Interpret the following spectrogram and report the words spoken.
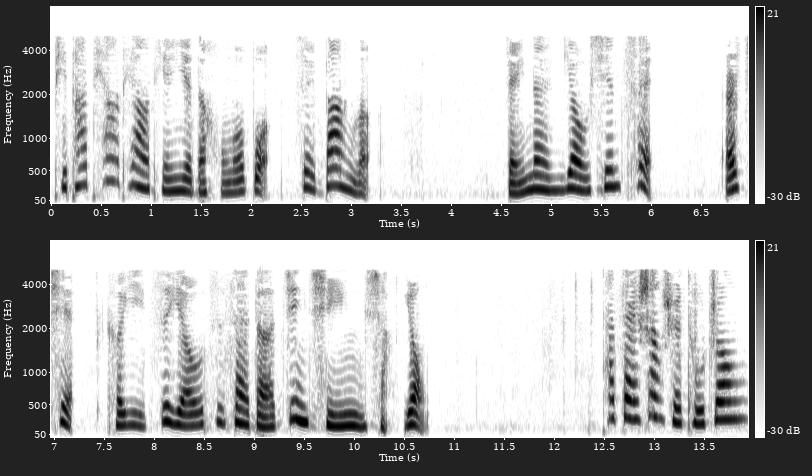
噼啪跳跳田野的红萝卜最棒了，肥嫩又鲜脆，而且可以自由自在的尽情享用。他在上学途中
